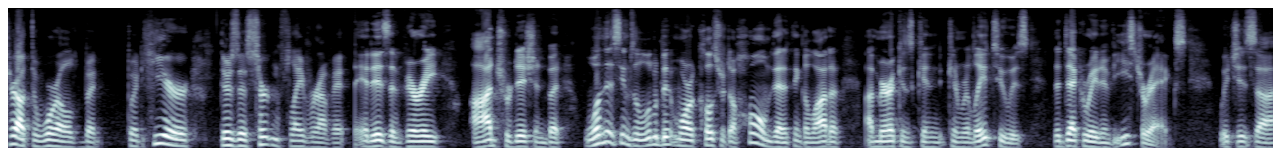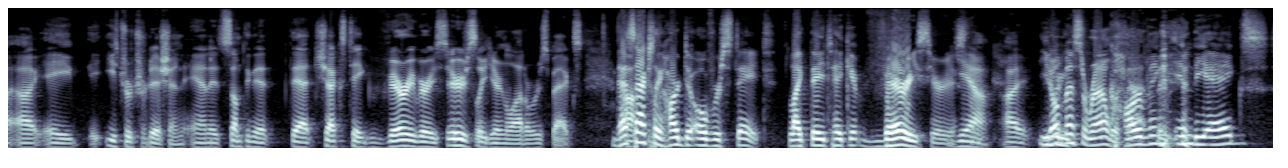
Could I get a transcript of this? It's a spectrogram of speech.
throughout the world but but here there's a certain flavor of it It is a very odd tradition, but one that seems a little bit more closer to home that I think a lot of Americans can can relate to is the decorating of Easter eggs, which is uh, uh, a Easter tradition, and it's something that that Czechs take very very seriously here in a lot of respects. That's Uh, actually hard to overstate. Like they take it very seriously. yeah, I, you don't mess around with carving in the eggs.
